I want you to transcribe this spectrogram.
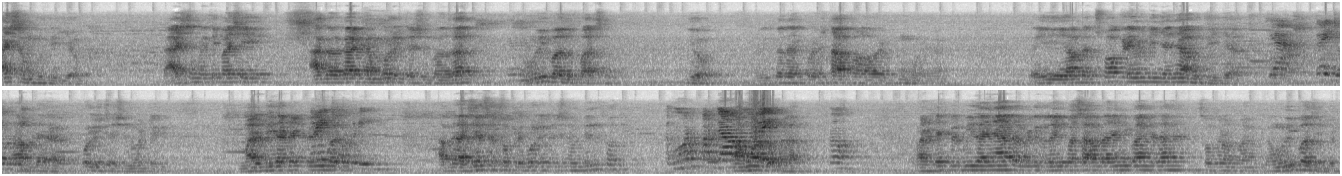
આશ્રમ સુધી ગયો. આશ્રમથી પાછી આગળ ગાડી આમ પોલીસ સ્ટેશન બધા હું એ બાજુ પાછો ગયો. કદાચ કોઈ સ્ટાફ હોય શું હોય તો એ આપણે છોકરી વટી ગયા ત્યાં સુધી ગયા. કઈ આપણે પોલીસ સ્ટેશન વટી. મારે બીજા ટ્રેક્ટર કઈ આપણે આજે છોકરી ચોકડી પોલીસ સ્ટેશન વટી નથી? મોડ પર જવાનું મારા ટ્રેક્ટર બીજા અહીંયા હતા મેં કીધું લઈને પાછા આપણે એની પાસે રાહે છોકરા પાસે હું એ બાજુ ગયો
